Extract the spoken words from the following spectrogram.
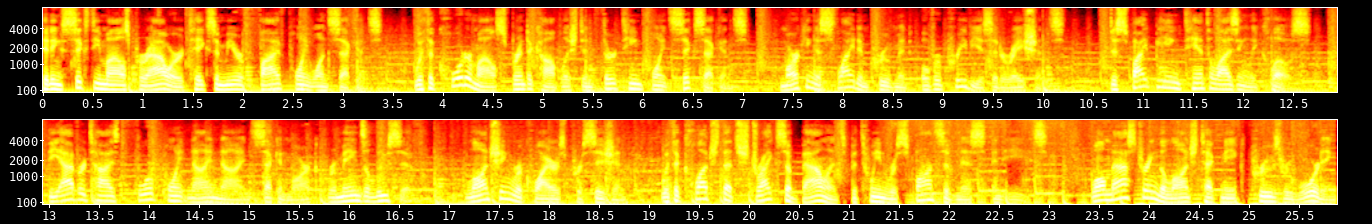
hitting 60 miles per hour takes a mere 5.1 seconds, with a quarter-mile sprint accomplished in 13.6 seconds, marking a slight improvement over previous iterations. Despite being tantalizingly close, the advertised 4.99 second mark remains elusive. Launching requires precision, with a clutch that strikes a balance between responsiveness and ease. While mastering the launch technique proves rewarding,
